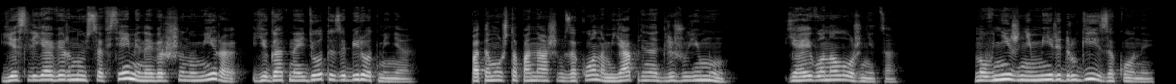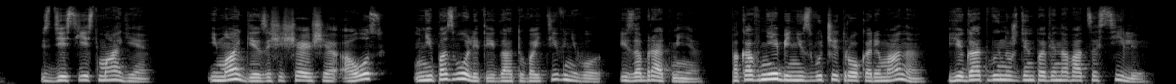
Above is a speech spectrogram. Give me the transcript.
Если я вернусь со всеми на вершину мира, Егат найдет и заберет меня. Потому что по нашим законам я принадлежу ему. Я его наложница. Но в Нижнем мире другие законы. Здесь есть магия. И магия, защищающая Аос, не позволит Егату войти в него и забрать меня. Пока в небе не звучит рок Аримана, Егат вынужден повиноваться силе,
